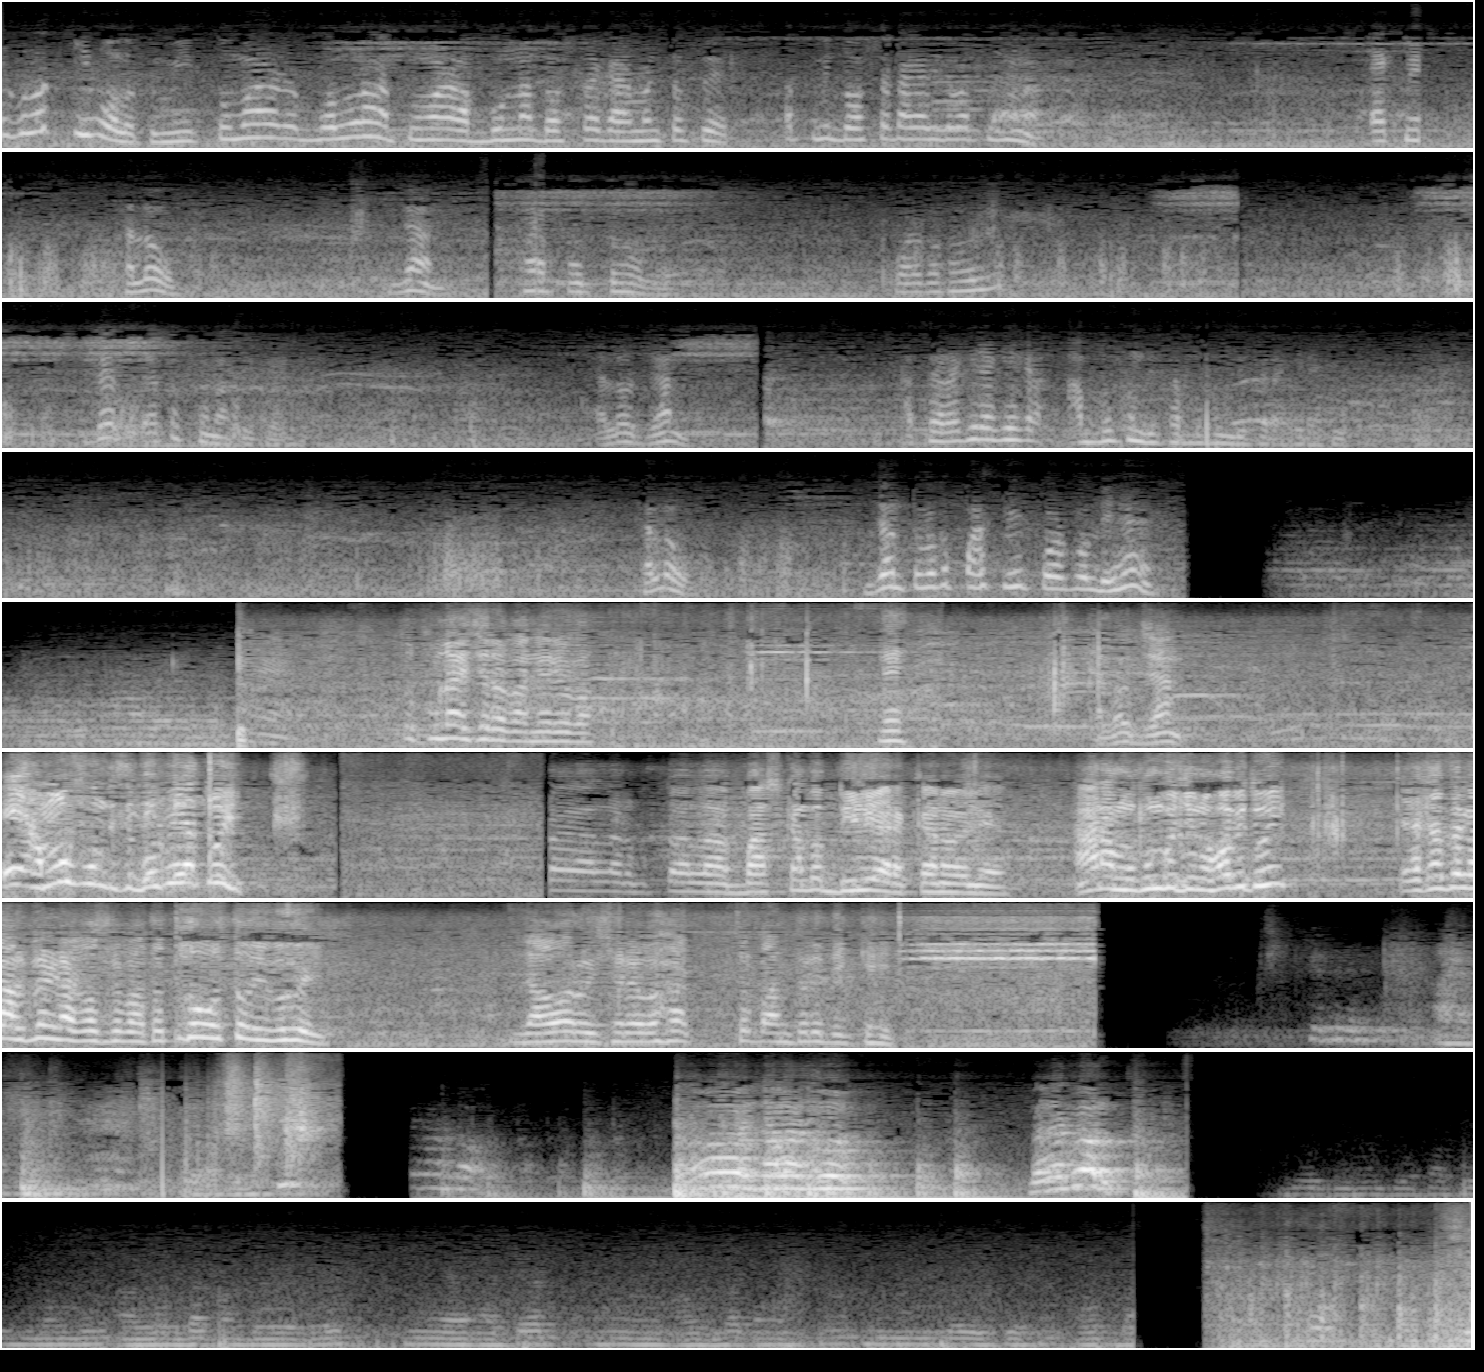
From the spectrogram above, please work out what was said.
এগুলো কি বলো? তুমি তোমার বলো না, তোমার আব্বুর না দশটা গার্মেন্টস আছে, আর তুমি দশটা টাকা দিতে পারতেছো না। এক মিনিট। হ্যালো জান হ্যাঁ পড়তে হবে। পরে কথা বলি এত শোনা থেকে। হ্যালো জান? আচ্ছা রাখি রাখি আব্বু ফোন দিচ্ছে আব্বু ফোন দিচ্ছে রাখি রাখি। হ্যালো জান, তোমাকে পাঁচ মিনিট পর করলি হ্যাঁ? তো ফুনাইছে রে বা নে রে বা নে। হ্যালো জান। এই আম্মু ফোন দিছে বলবি না তুই? আল্লাহর তাআলা বাসকান্ত দিলি আর কেন হইলে আর আম্মু ফোন করছিস হবি তুই? এক হাজার গার্লফ্রেন্ড রাখস রে বা তো তো অবস্থা হইব হই যাওয়ার হইছে রে বা তো দেখে ও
